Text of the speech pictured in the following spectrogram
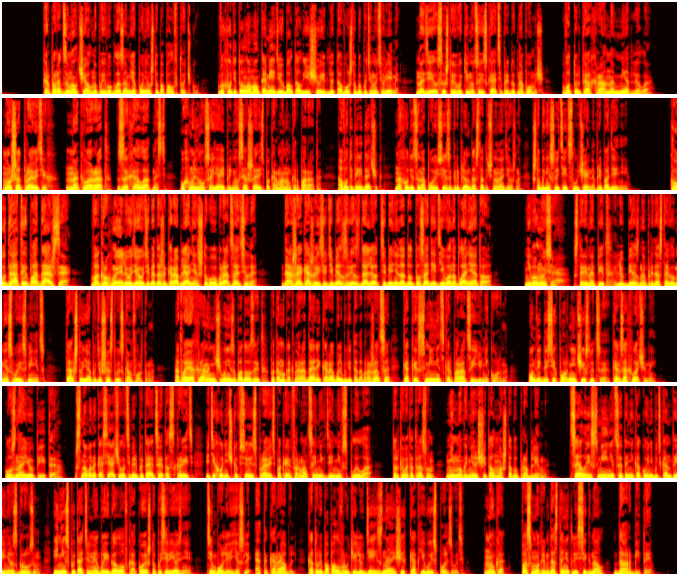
Корпорат замолчал, но по его глазам я понял, что попал в точку. Выходит, он ломал комедию, болтал еще и для того, чтобы потянуть время. Надеялся, что его кинутся искать и придут на помощь. Вот только охрана медлила. «Можешь отправить их на кварат за халатность», — ухмыльнулся я и принялся шарить по карманам корпората. А вот и передатчик находится на поясе и закреплен достаточно надежно, чтобы не слететь случайно при падении. «Куда ты подашься? Вокруг мои люди, а у тебя даже корабля нет, чтобы убраться отсюда. Даже окажись у тебя звездолет, тебе не дадут посадить его на планету». «Не волнуйся, старина Пит любезно предоставил мне свой эсминец, так что я путешествую с комфортом». А твоя охрана ничего не заподозрит, потому как на радаре корабль будет отображаться как эсминец корпорации «Юникорн». Он ведь до сих пор не числится, как захваченный. Узнаю Пита. Снова накосячил, а теперь пытается это скрыть и тихонечко все исправить, пока информация нигде не всплыла. Только в этот раз он немного не рассчитал масштабы проблемы. Целый эсминец — это не какой-нибудь контейнер с грузом, и не испытательная боеголовка, а кое-что посерьезнее. Тем более, если это корабль, который попал в руки людей, знающих, как его использовать. Ну-ка, посмотрим, достанет ли сигнал до орбиты.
